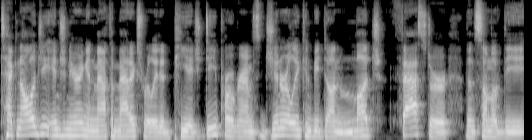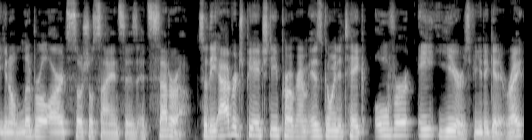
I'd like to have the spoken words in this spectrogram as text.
technology, engineering, and mathematics related PhD programs generally can be done much faster than some of the, you know, liberal arts, social sciences, etc. So the average PhD program is going to take over eight years for you to get it, right?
